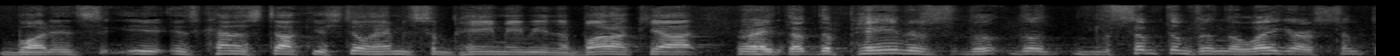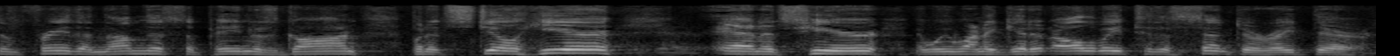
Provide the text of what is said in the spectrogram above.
but it's it, it's kind of stuck. You're still having some pain maybe in the buttock yet. Right. The, the pain is, the, the, the symptoms in the leg are symptom free. The numbness, the pain is gone, but it's still here and it's here. And we want to get it all the way to the center right there.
